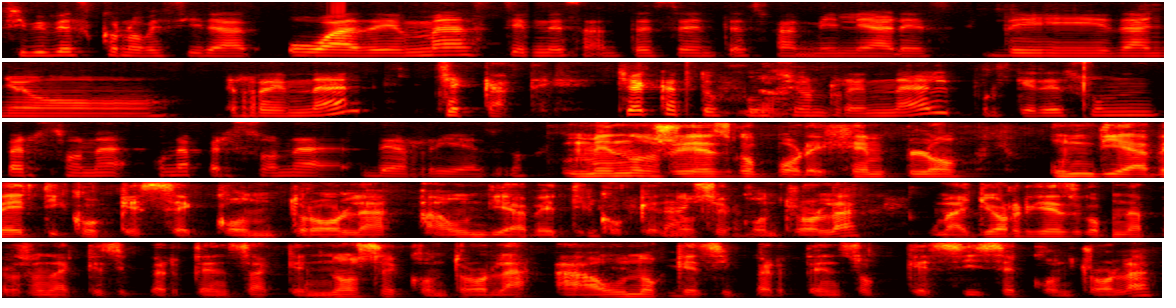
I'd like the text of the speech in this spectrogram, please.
si vives con obesidad o además tienes antecedentes familiares de daño renal, chécate, checa tu función renal porque eres un persona, una persona de riesgo. Menos riesgo, por ejemplo, un diabético que se controla a un diabético que no se controla. Mayor riesgo una persona que es hipertensa que no se controla a uno que es hipertenso que sí se controla.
